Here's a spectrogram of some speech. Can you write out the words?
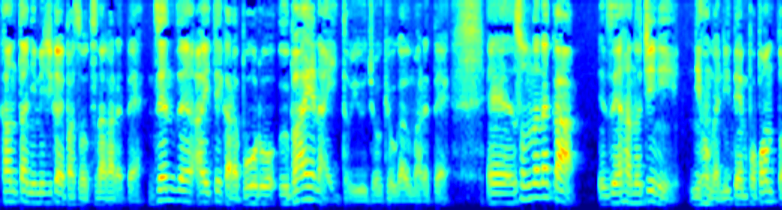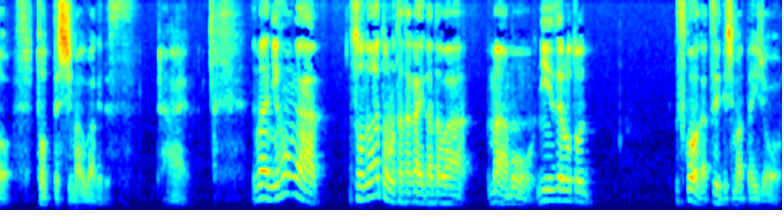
簡単に短いパスをつながれて全然相手からボールを奪えないという状況が生まれて、えーそんな中前半のうちに日本が2点ポポンと取ってしまうわけです。はい。まあ日本がその後の戦い方はまあもう2-0とスコアがついてしまった以上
